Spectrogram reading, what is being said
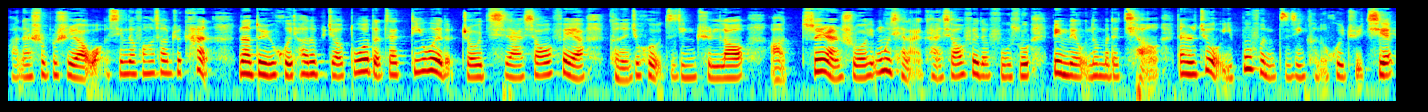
啊，那是不是要往新的方向去看？那对于回调的比较多的，在低位的周期啊、消费啊可能就会有资金去捞啊。虽然说目前来看消费的复苏并没有那么的强，但是就有一部分资金可能会去切。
